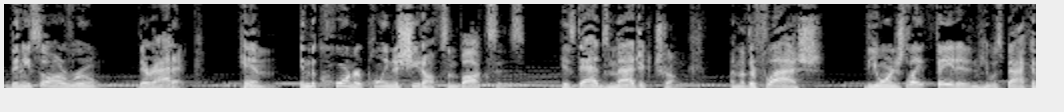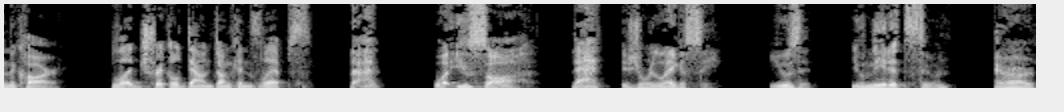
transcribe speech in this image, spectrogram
Then he saw a room, their attic, him, in the corner pulling a sheet off some boxes, his dad's magic trunk, another flash. The orange light faded and he was back in the car. Blood trickled down Duncan's lips. That, what you saw, that is your legacy. Use it. You'll need it soon. There are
